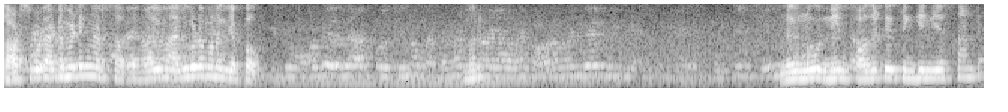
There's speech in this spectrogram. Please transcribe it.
థాట్స్ కూడా ఆటోమేటిక్గా నడుస్తాయి. అవి అవి కూడా మనకు చెప్పవు. మరి? నువ్వు నువ్వు నేను పాజిటివ్ థింకింగ్ చేస్తా అంటే?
